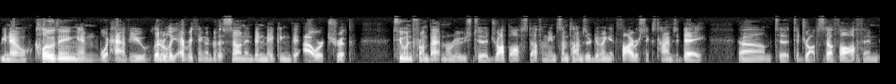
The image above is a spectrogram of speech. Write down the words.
you know clothing and what have you, literally everything under the sun, and been making the hour trip to and from Baton Rouge to drop off stuff. I mean, sometimes they're doing it five or six times a day um, to to drop stuff off, and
